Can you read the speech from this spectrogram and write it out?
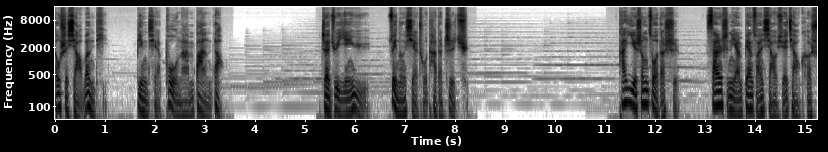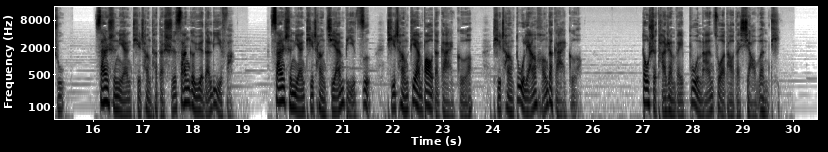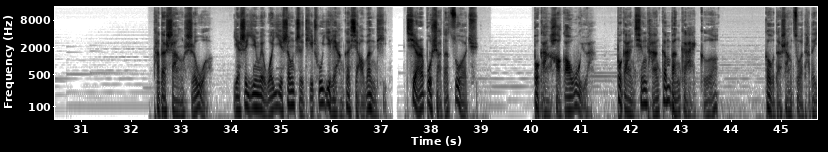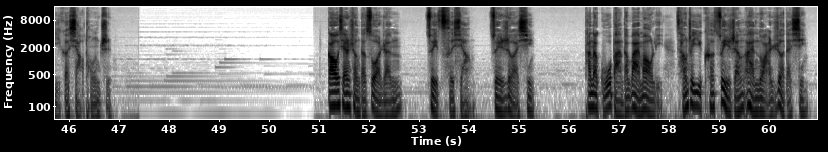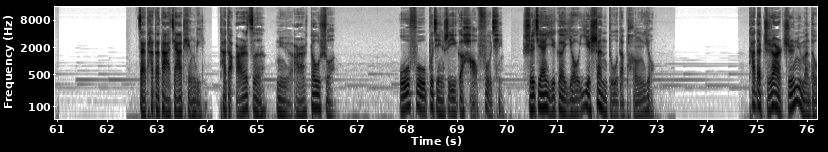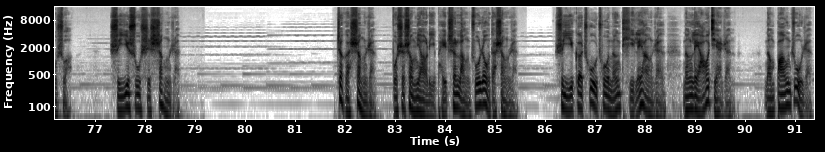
都是小问题。”并且不难办到。这句隐语最能写出他的志趣。他一生做的事：三十年编纂小学教科书，三十年提倡他的十三个月的历法，三十年提倡简笔字，提倡电报的改革，提倡度量衡的改革，都是他认为不难做到的小问题。他的赏识我，也是因为我一生只提出一两个小问题，锲而不舍的做去，不敢好高骛远，不敢轻谈根本改革，够得上做他的一个小同志。高先生的做人最慈祥，最热心，他那古板的外貌里藏着一颗最仁爱暖热的心。在他的大家庭里，他的儿子、女儿都说：“吴父不仅是一个好父亲，时间一个有益慎独的朋友。”他的侄儿侄女们都说：“史一书是圣人。”这个圣人不是圣庙里陪吃冷猪肉的圣人，是一个处处能体谅人、能了解人、能帮助人。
